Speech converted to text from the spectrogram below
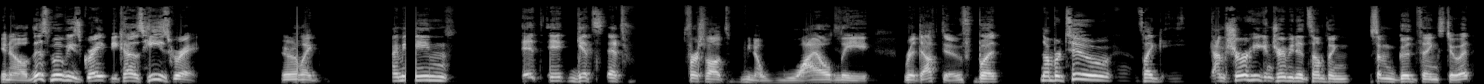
you know, this movie's great because he's great. You know, like, I mean, it it gets it's first of all, it's you know wildly reductive, but number two, it's like I'm sure he contributed something, some good things to it.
